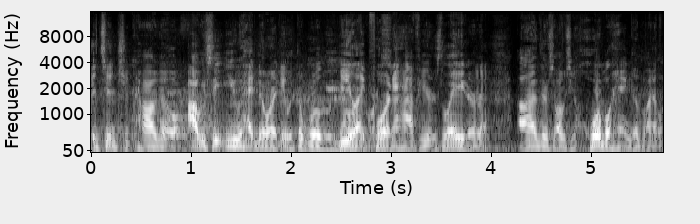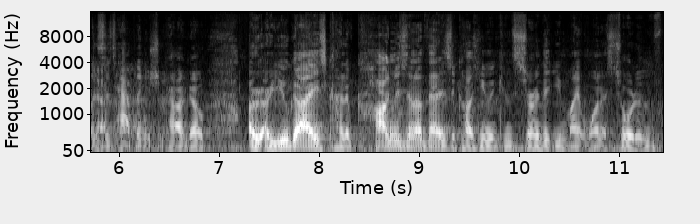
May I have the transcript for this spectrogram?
It's in Chicago. Obviously, you had no idea what the world would be no, like four and a half years later. Yeah. Uh, there's obviously horrible handgun violence that's happening in Chicago. Are, are, you guys kind of cognizant of that? Is it causing you a concern that you might want to sort of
